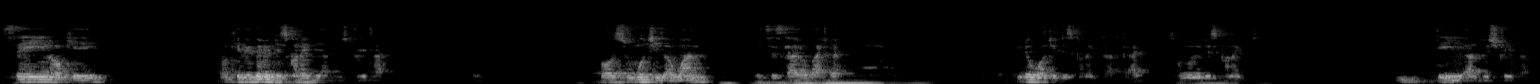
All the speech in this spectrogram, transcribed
saying okay. Okay, we're going to disconnect the administrator. Okay. Because user 1 is this guy over here. We don't want to disconnect that guy. So I'm going to disconnect the administrator.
